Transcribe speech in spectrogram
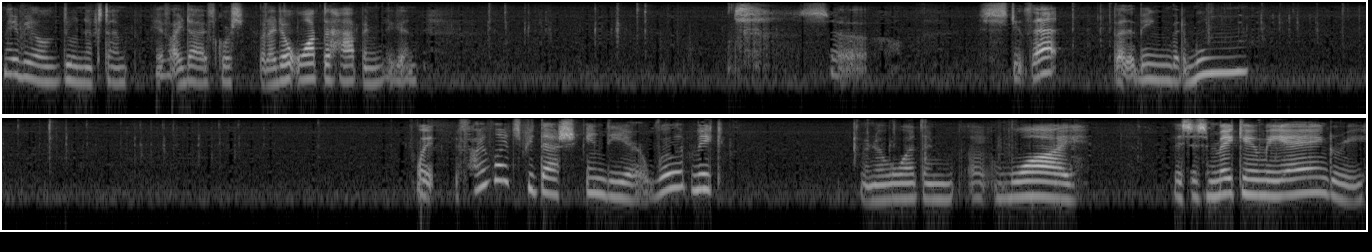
Maybe I'll do it next time. If I die, of course. But I don't want to happen again. So, let's do that. Bada bing, bada boom. Wait, if I light speed dash in the air, will it make... You know what, I'm... Uh, why? This is making me angry.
